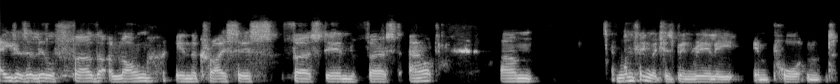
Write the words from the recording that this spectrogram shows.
Asia's a little further along in the crisis, first in, first out. Um, one thing which has been really important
